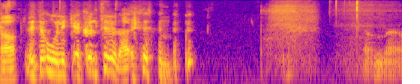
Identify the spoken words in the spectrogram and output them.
ja. lite olika kultur där. Mm. men, eh,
